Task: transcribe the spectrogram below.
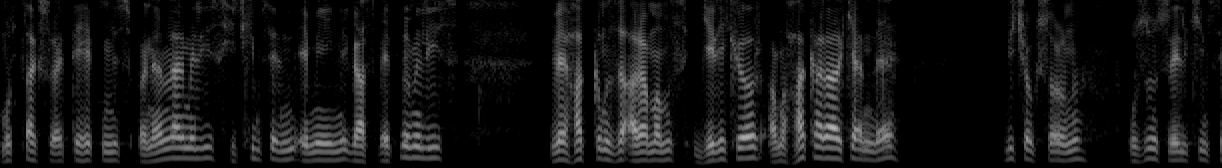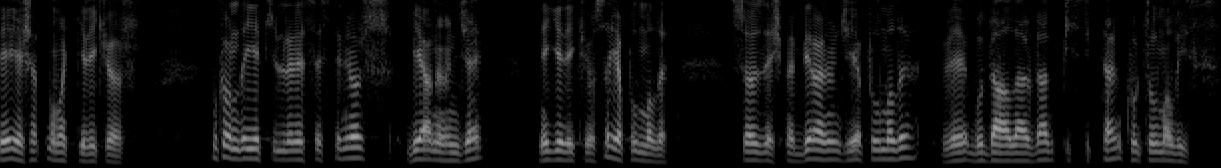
mutlak surette hepimiz önem vermeliyiz. Hiç kimsenin emeğini gasp etmemeliyiz. Ve hakkımızı aramamız gerekiyor. Ama hak ararken de birçok sorunu uzun süreli kimseye yaşatmamak gerekiyor. Bu konuda yetkililere sesleniyoruz. Bir an önce ne gerekiyorsa yapılmalı. Sözleşme bir an önce yapılmalı ve bu dağlardan, pislikten kurtulmalıyız.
